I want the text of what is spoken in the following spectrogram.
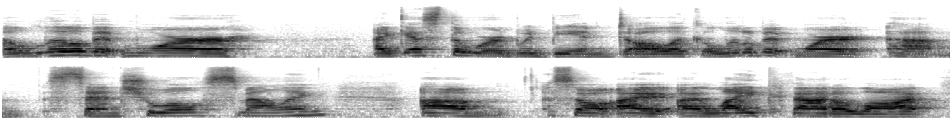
a little bit more, I guess the word would be indolic, a little bit more um, sensual smelling. Um, so I, I like that a lot,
